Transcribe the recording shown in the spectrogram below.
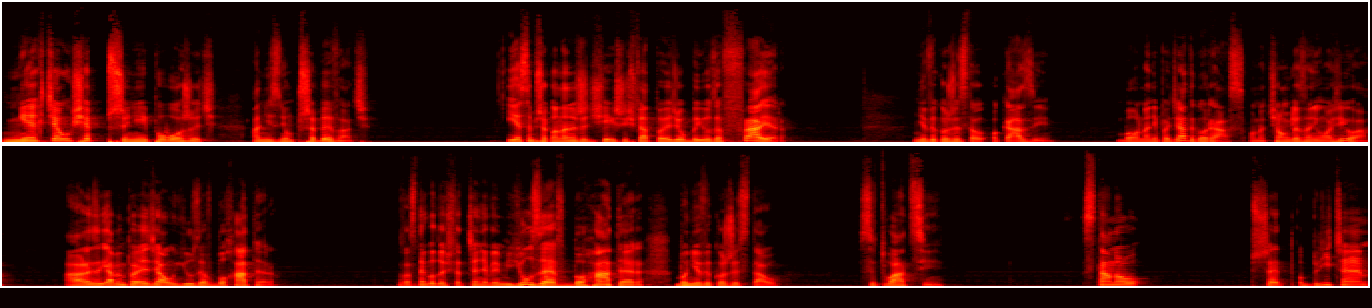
Nie chciał się przy niej położyć ani z nią przebywać. I jestem przekonany, że dzisiejszy świat powiedziałby Józef frajer – nie wykorzystał okazji, bo ona nie powiedziała tego raz, ona ciągle za nią łaziła. Ale ja bym powiedział Józef bohater. Z własnego doświadczenia wiem, Józef bohater, bo nie wykorzystał sytuacji. Stanął przed obliczem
